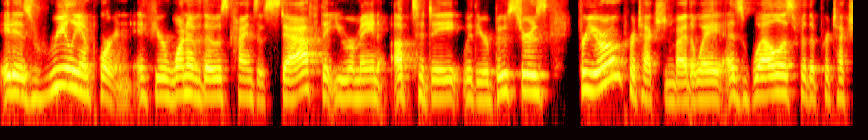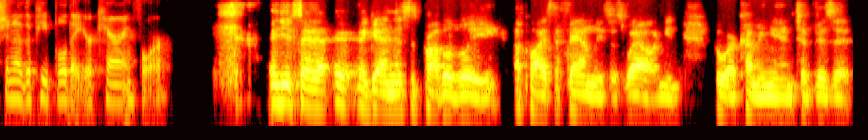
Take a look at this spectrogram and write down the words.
it is really important if you're one of those kinds of staff that you remain up to date with your boosters for your own protection, by the way, as well as for the protection of the people that you're caring for. And you'd say that again, this is probably applies to families as well. I mean, who are coming in to visit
